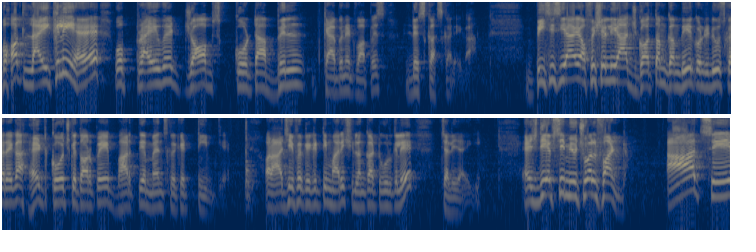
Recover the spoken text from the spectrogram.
बहुत लाइकली है वो private jobs quota bill cabinet वापस डिस्कस करेगा। बीसीसीआई ऑफिशियली आज गौतम गंभीर को इंट्रोड्यूस करेगा हेड कोच के तौर पे भारतीय मेंस क्रिकेट टीम के। और आज ही फिर क्रिकेट टीम हमारी श्रीलंका टूर के लिए चली जाएगी। एचडीएफसी म्यूचुअल फंड आज से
